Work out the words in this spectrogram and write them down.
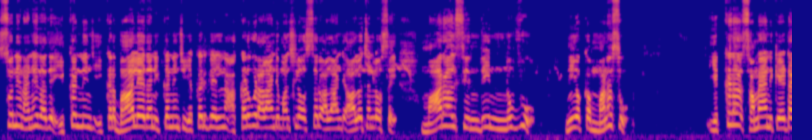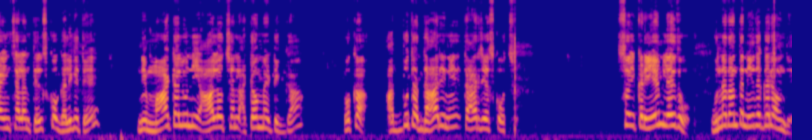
సో నేను అనేది అదే ఇక్కడి నుంచి ఇక్కడ బాగాలేదని ఇక్కడి నుంచి ఎక్కడికి వెళ్ళినా అక్కడ కూడా అలాంటి మనుషులు వస్తారు అలాంటి ఆలోచనలు వస్తాయి. మారాల్సింది నువ్వు నీ యొక్క మనసు. ఎక్కడ సమయాన్ని కేటాయించాలని తెలుసుకోగలిగితే నీ మాటలు నీ ఆలోచనలు ఆటోమేటిక్గా ఒక అద్భుత దారిని తయారు చేసుకోవచ్చు. సో ఇక్కడ ఏం లేదు. ఉన్నదంతా నీ దగ్గరే ఉంది.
